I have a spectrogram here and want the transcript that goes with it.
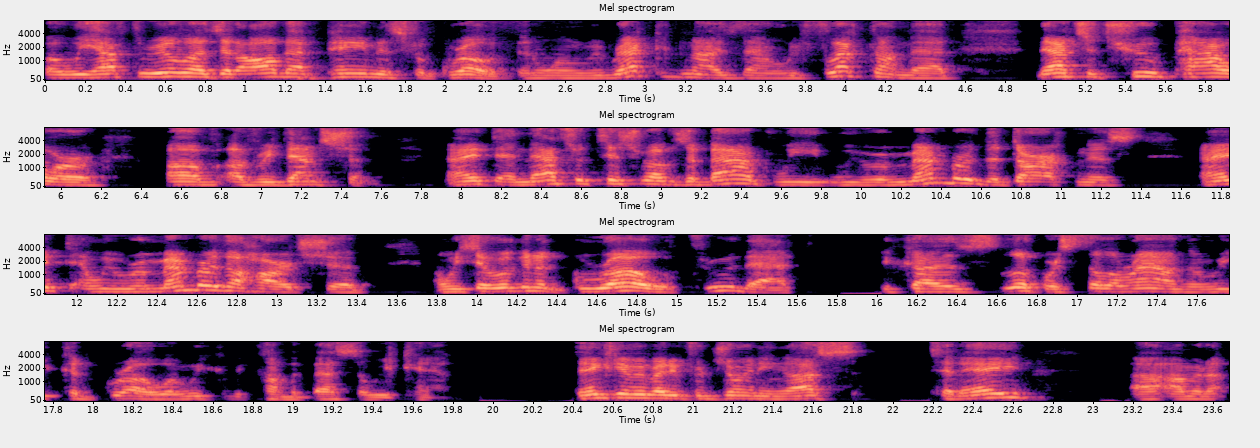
but we have to realize that all that pain is for growth. And when we recognize that and reflect on that, that's a true power of, of redemption, right? And that's what Tisha B'Av is about. We, we remember the darkness, right? And we remember the hardship, and we say we're going to grow through that because, look, we're still around and we could grow and we could become the best that we can. Thank you, everybody, for joining us today. Uh, I'm going to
